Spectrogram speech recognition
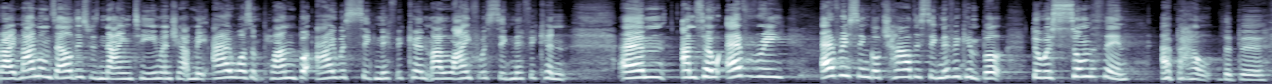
Right, my mum's eldest was 19 when she had me. I wasn't planned, but I was significant. My life was significant. Um, and so every, every single child is significant, but there was something about the birth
